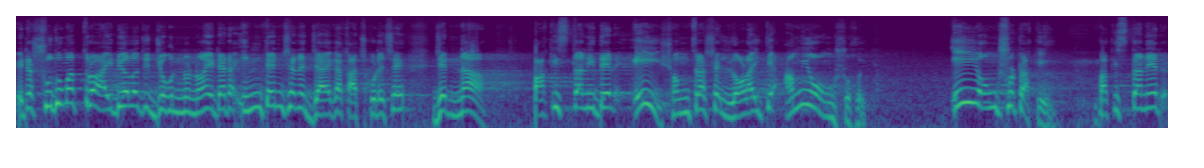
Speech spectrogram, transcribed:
এটা শুধুমাত্র আইডিওলজির জন্য নয়, এটা একটা ইন্টেনশনের জায়গা কাজ করেছে যে না, পাকিস্তানিদের এই সন্ত্রাসের লড়াইতে আমিও অংশ হই। এই অংশটাকে পাকিস্তানের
